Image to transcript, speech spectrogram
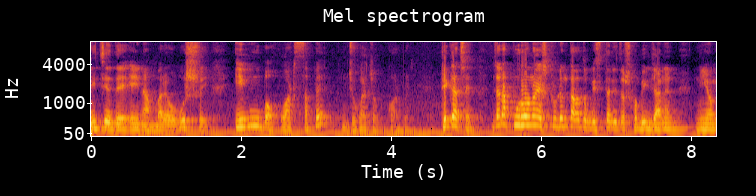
নিচে দিয়ে এই নাম্বারে অবশ্যই ইমু বা হোয়াটসঅ্যাপে যোগাযোগ করবেন। ঠিক আছে? যারা পুরনো স্টুডেন্ট তারা তো বিস্তারিত সবই জানেন। নিয়ম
